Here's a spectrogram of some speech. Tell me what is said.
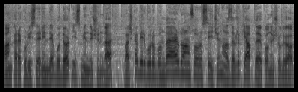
Ankara kulislerinde bu dört ismin dışında başka bir grubunda Erdoğan sonrası için hazırlık yaptığı konuşuluyor.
